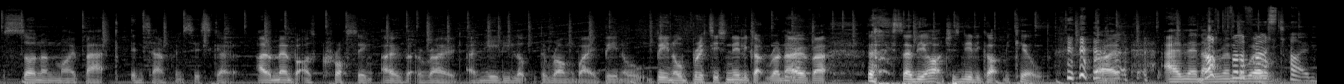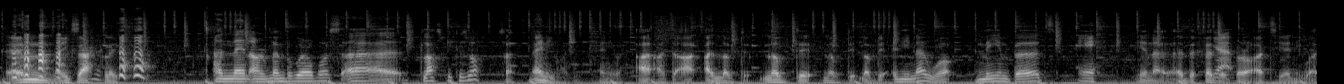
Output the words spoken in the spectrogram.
sun on my back in San Francisco. I remember I was crossing over a road. I nearly looked the wrong way, being all being all British, nearly got run over. so the archers nearly got me killed, right? And then I remember for the where, first time. um, exactly. And then I remember where I was uh, last week as well. So anyway, anyway, I, I, I- loved it, loved it, loved it, loved it. And you know what? Me and birds, eh, you know, the feathered Yeah. variety anyway.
